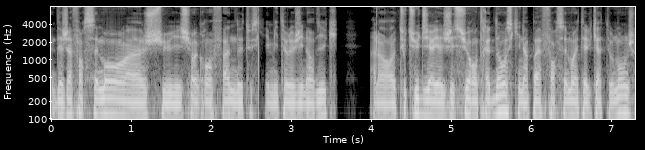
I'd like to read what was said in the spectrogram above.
déjà forcément, euh, je suis je suis un grand fan de tout ce qui est mythologie nordique. Alors euh, tout de suite j'ai j'ai su rentrer dedans, ce qui n'a pas forcément été le cas de tout le monde. Je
